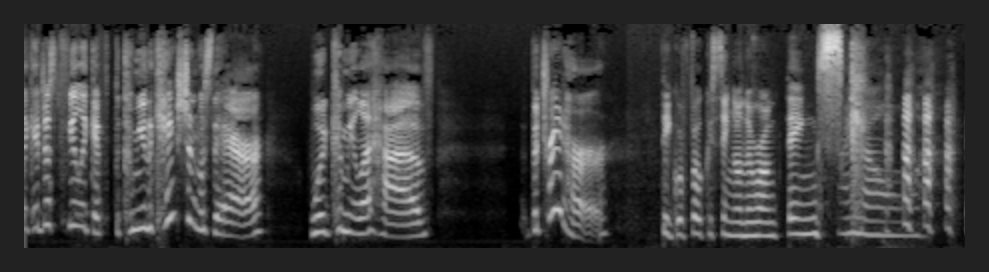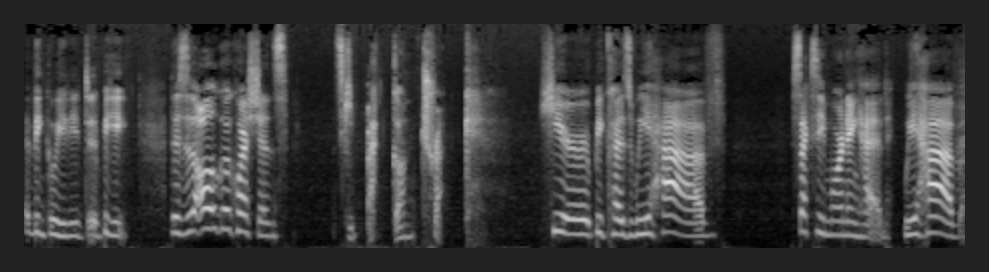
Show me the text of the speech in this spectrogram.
Like, I just feel like if the communication was there, would Camilla have betrayed her? I think we're focusing on the wrong things. I know. I think we need to be. This is all good questions. Let's keep back on track here because we have sexy morning head. We have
